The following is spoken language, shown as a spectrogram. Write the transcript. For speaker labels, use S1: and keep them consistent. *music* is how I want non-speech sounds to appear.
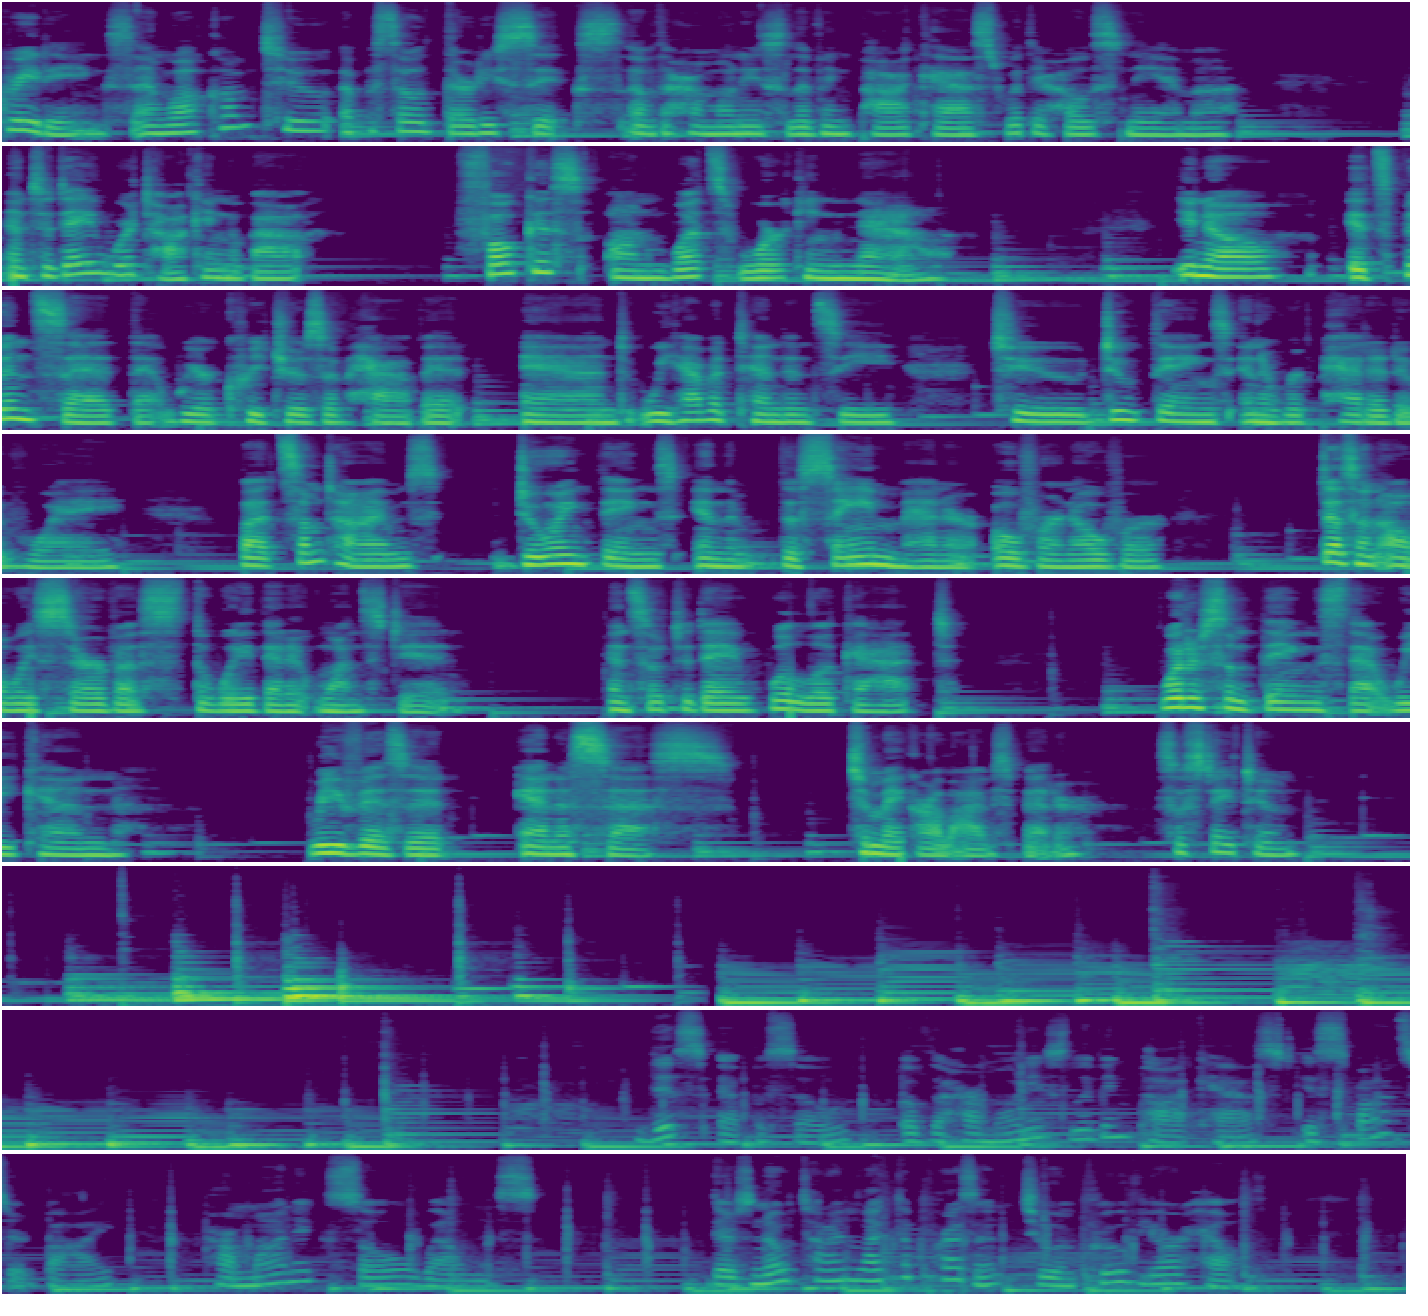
S1: Greetings and welcome to episode 36 of the Harmonious Living Podcast with your host, Neema. And today we're talking about focus on what's working now. You know, it's been said that we're creatures of habit and we have a tendency to do things in a repetitive way. But sometimes doing things in the, the same manner over and over doesn't always serve us the way that it once did. And so today we'll look at what are some things that we can revisit and assess to make our lives better. So stay tuned. This episode of the Harmonious Living Podcast is sponsored by Harmonic Soul Wellness. There's no time like the present to improve your health.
